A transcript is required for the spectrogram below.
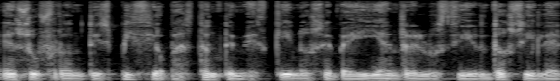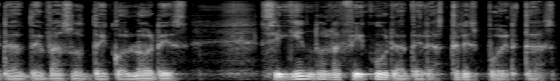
En su frontispicio bastante mezquino se veían relucir dos hileras de vasos de colores, siguiendo la figura de las tres puertas.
